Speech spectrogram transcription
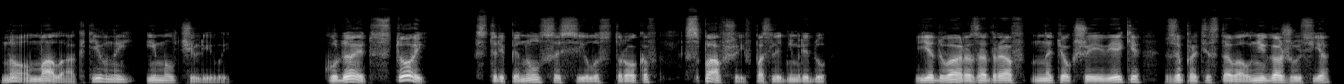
но малоактивный и молчаливый. — Куда это? Стой! — встрепенулся Сила Строков, спавший в последнем ряду. Едва разодрав натекшие веки, запротестовал. — Не гожусь я.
